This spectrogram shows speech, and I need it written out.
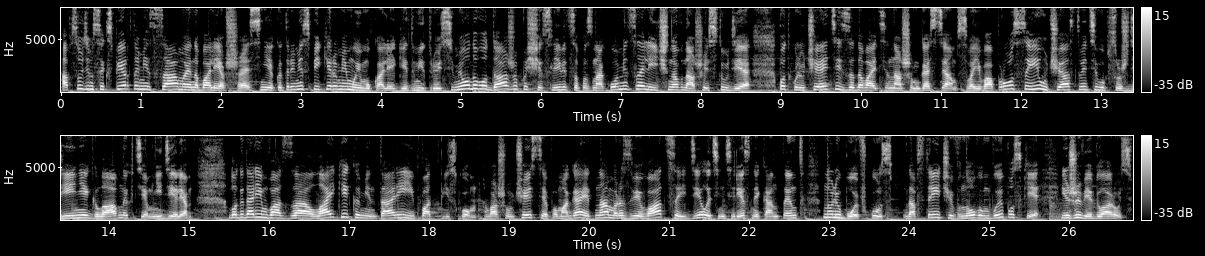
Обсудим с экспертами самое наболевшее. С некоторыми спикерами моему коллеге Дмитрию Семенову даже посчастливится познакомиться лично в нашей студии. Подключайтесь, задавайте нашим гостям свои вопросы и участвуйте в обсуждении главных тем недели. Благодарим вас за лайки, комментарии и подписку. Ваше участие помогает нам развиваться и делать интересный контент на любой вкус. До встречи в новом выпуске и живи Беларусь!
